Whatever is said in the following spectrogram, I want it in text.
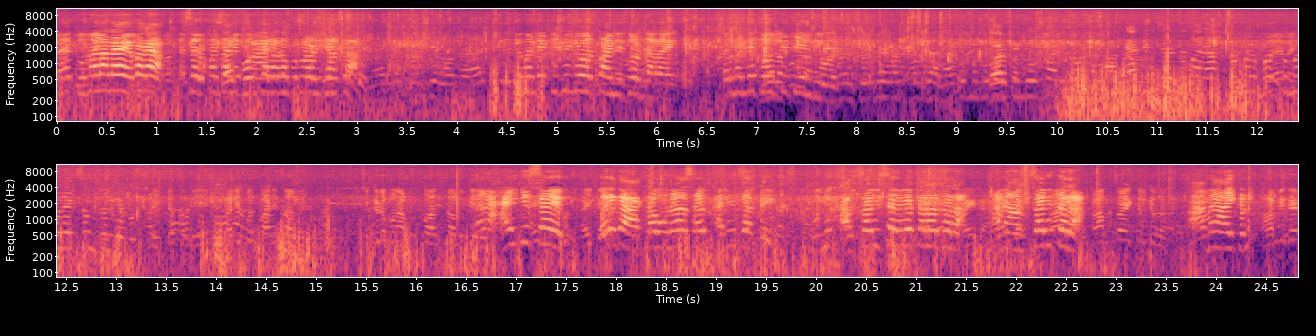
तर तुम्हाला नाही बघा. सरपंचाने फोन केला का पुष्कळीशांचा ते म्हणले किती दिवस पाणी सोडणार आहे? तर म्हणजे दोन ते तीन दिवस. खाली पाणी चालू आहे पण आपण चालू की साहेब? बरं का आता उन्हाळा साहेब खाली जाते. तुम्ही खालचा बी करा जरा आणि आमचा बी आमचं आम्ही ऐकलं आम्ही काय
